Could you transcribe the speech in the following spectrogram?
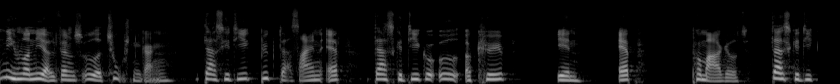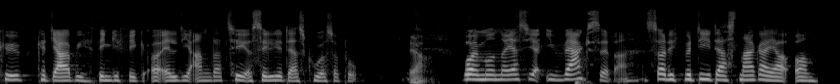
999 ud af 1000 gange. Der skal de ikke bygge deres egen app. Der skal de gå ud og købe en app på markedet. Der skal de købe Kajabi, Thinkific og alle de andre til at sælge deres kurser på. ja, Hvorimod når jeg siger iværksætter, så er det fordi, der snakker jeg om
